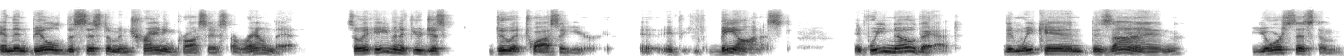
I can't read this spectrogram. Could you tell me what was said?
and then build the system and training process around that. So even if you just do it twice a year, if be honest, if we know that, then we can design your system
